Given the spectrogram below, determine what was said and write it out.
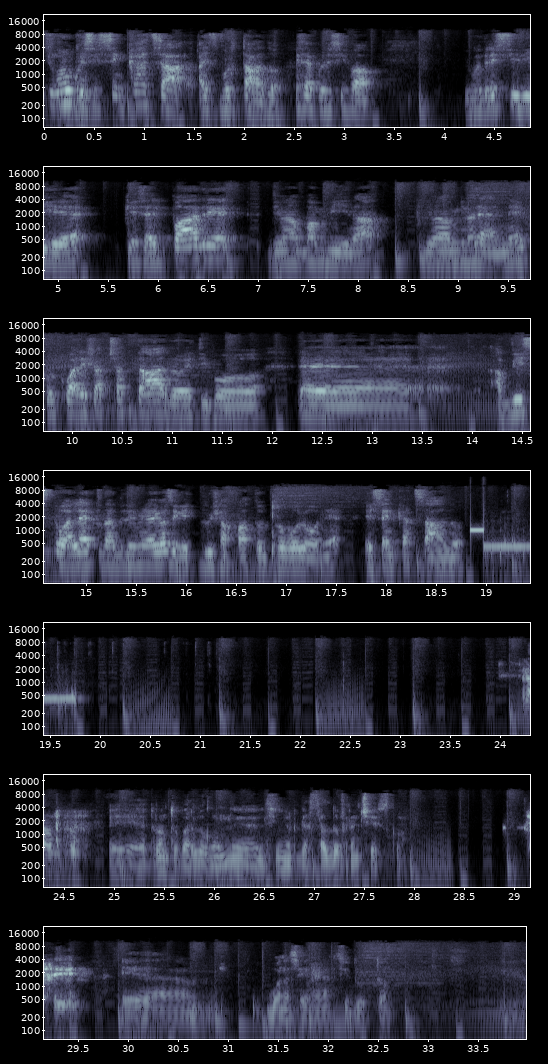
Dice comunque se si incazza hai svoltato. Sempre si fa. Mi potresti dire che sei il padre di una bambina, di una minorenne, col quale ci ha chattato e tipo eh, ha visto, ha letto da determinate cose che lui ci ha fatto il provolone e si è incazzato. Pronto? Eh, pronto, parlo con eh, il signor Gastaldo Francesco. Sì. Eh, buonasera innanzitutto.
